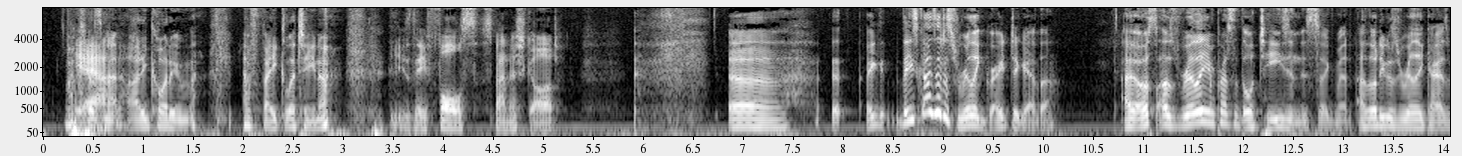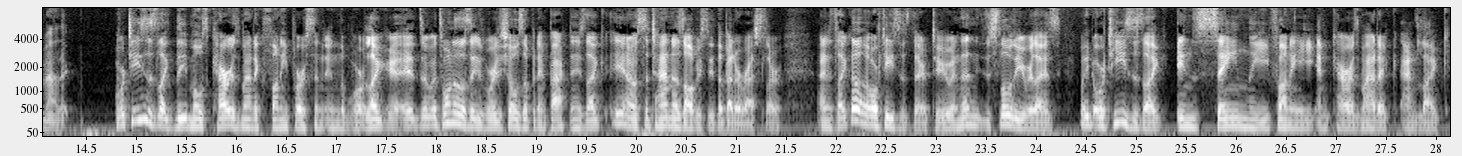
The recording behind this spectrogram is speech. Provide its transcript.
because Yeah. Matt Hardy called him a fake Latino. He is a false Spanish god. Uh, I- these guys are just really great together. I was, I was really impressed with Ortiz in this segment. I thought he was really charismatic. Ortiz is like the most charismatic, funny person in the world. Like it's it's one of those things where he shows up in Impact and he's like, you know, Santana's obviously the better wrestler, and it's like, oh, Ortiz is there too, and then slowly you realize, wait, Ortiz is like insanely funny and charismatic, and like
